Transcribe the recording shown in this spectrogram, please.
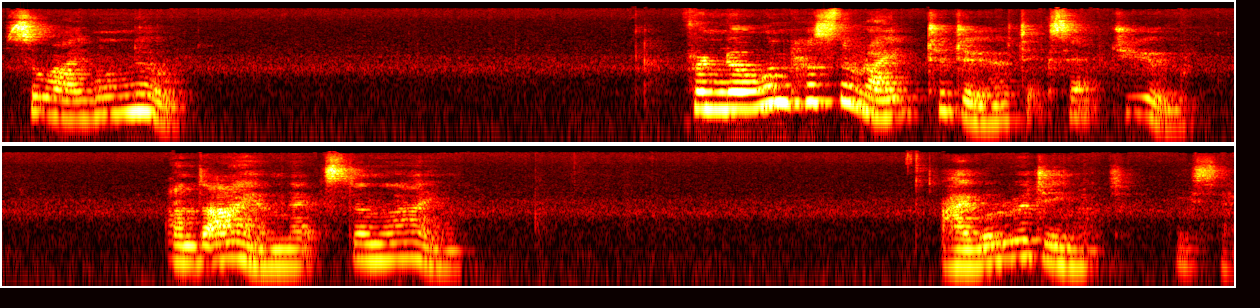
so I will know. For no one has the right to do it except you and I am next in line. I will redeem it, he said.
